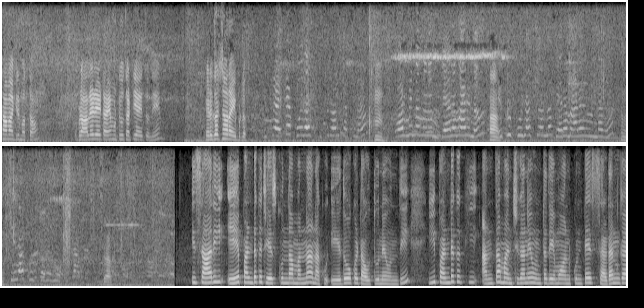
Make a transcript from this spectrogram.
సామాగ్రి మొత్తం. ఇప్పుడు ఆల్రెడీ టైం టూ థర్టీ అవుతుంది. ఎక్కడికి వచ్చినావురా ఇప్పుడు ఇప్పుడైతే ఈసారి ఏ పండుగ చేసుకుందామన్నా నాకు ఏదో ఒకటి అవుతూనే ఉంది. ఈ పండుగకి అంతా మంచిగానే ఉంటుందేమో అనుకుంటే సడన్గా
